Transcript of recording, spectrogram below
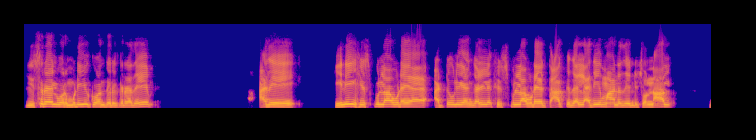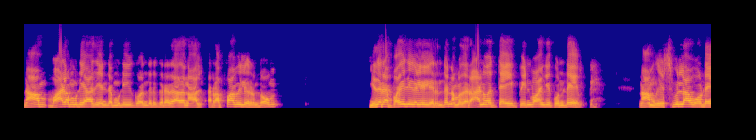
இஸ்ரேல் ஒரு முடிவுக்கு வந்திருக்கிறது. அது இனி ஹிஸ்புல்லாவுடைய அட்டூழியங்கள் ஹிஸ்புல்லாவுடைய தாக்குதல் அதிகமானது என்று சொன்னால் நாம் வாழ முடியாது என்ற முடிவுக்கு வந்திருக்கிறது. அதனால் ரஃபாவில் இருந்தோம். இதர பகுதிகளில் இருந்து நமது இராணுவத்தை பின்வாங்கி கொண்டு நாம் ஹிஸ்புல்லாவோடு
